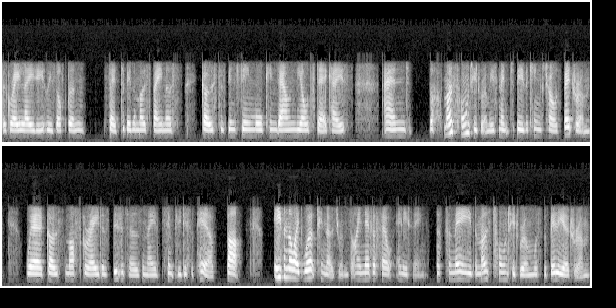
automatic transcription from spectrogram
the Grey Lady, who is often said to be the most famous ghost, has been seen walking down the old staircase, and the most haunted room is meant to be the King Charles bedroom, where ghosts masquerade as visitors and they simply disappear. But even though I'd worked in those rooms, I never felt anything. But for me, the most haunted room was the billiard room.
